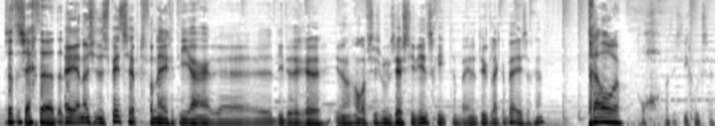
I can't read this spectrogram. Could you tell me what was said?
Dus dat is echt... dat- Hey, en als je een spits hebt van 19 jaar die er in een half seizoen 16 inschiet... dan ben je natuurlijk lekker bezig, hè? Traore. Oh, wat is die goed, zeg.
